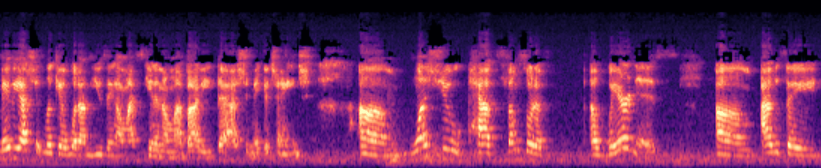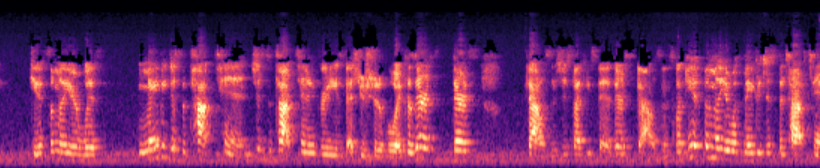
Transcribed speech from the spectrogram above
maybe I should look at what I'm using on my skin and on my body that I should make a change. Um, once you have some sort of awareness, um, I would say get familiar with maybe just the top 10, just the top 10 ingredients that you should avoid. Because there's, there's thousands, just like you said, there's thousands. But get familiar with maybe just the top 10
